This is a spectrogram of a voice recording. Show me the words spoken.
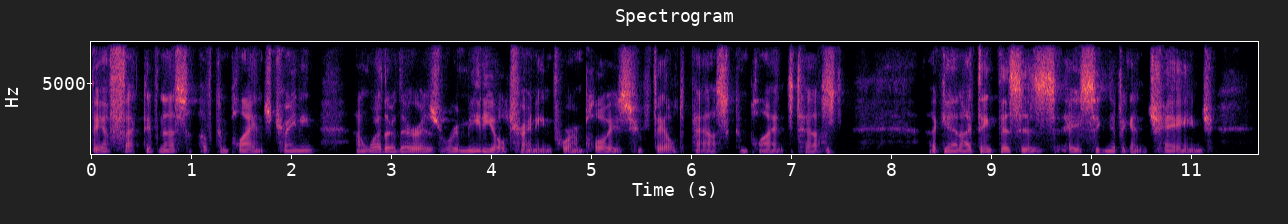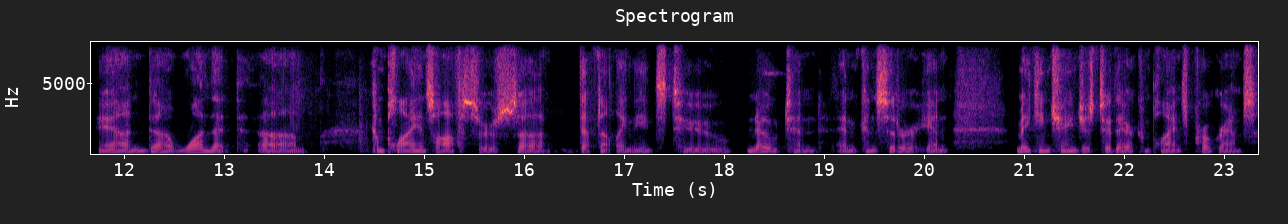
the effectiveness of compliance training and whether there is remedial training for employees who fail to pass compliance tests. Again, I think this is a significant change and uh, one that um, compliance officers uh, definitely needs to note and, and consider in making changes to their compliance programs.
